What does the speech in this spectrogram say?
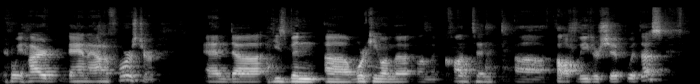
We hired Dan out of Forrester and uh, he's been uh, working on the on the content uh, thought leadership with us.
